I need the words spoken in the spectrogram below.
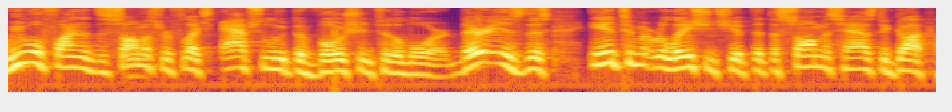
we will find that the psalmist reflects absolute devotion to the Lord. There is this intimate relationship that the psalmist has to God.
